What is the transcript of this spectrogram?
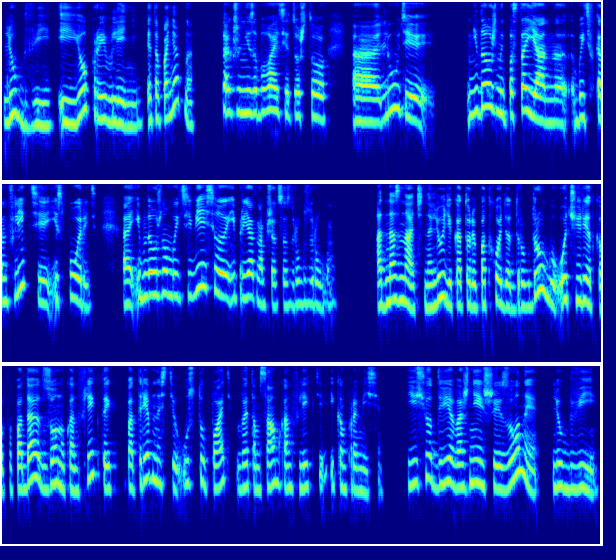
любви и ее проявлений. Это понятно? Также не забывайте то, что э, люди не должны постоянно быть в конфликте и спорить. Э, им должно быть весело и приятно общаться с друг с другом. Однозначно, люди, которые подходят друг к другу, очень редко попадают в зону конфликта и потребности уступать в этом самом конфликте и компромиссе. Еще две важнейшие зоны любви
